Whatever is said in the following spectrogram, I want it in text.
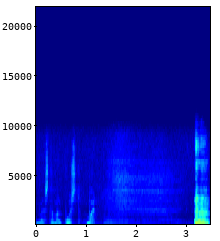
Además está mal puesto. Bueno.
